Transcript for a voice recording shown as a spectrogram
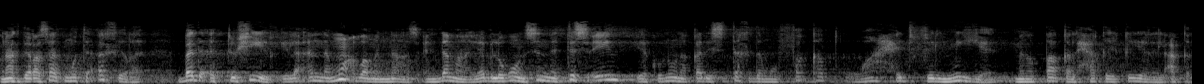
هناك دراسات متأخرة بدأت تشير إلى أن معظم الناس عندما يبلغون سن التسعين يكونون قد استخدموا فقط واحد في المية من الطاقة الحقيقية للعقل.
